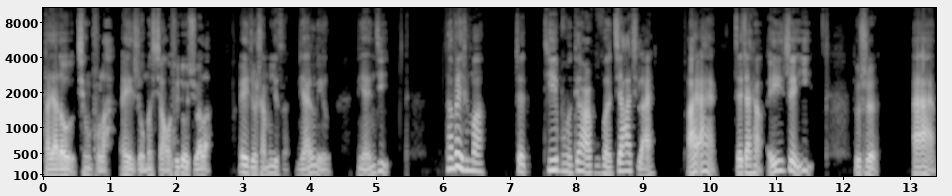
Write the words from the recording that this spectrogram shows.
大家都清楚了，age 我们小学就学了，age 什么意思？年龄、年纪。那为什么这第一部分、第二部分加起来 i am 再加上 a j e，就是 i am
